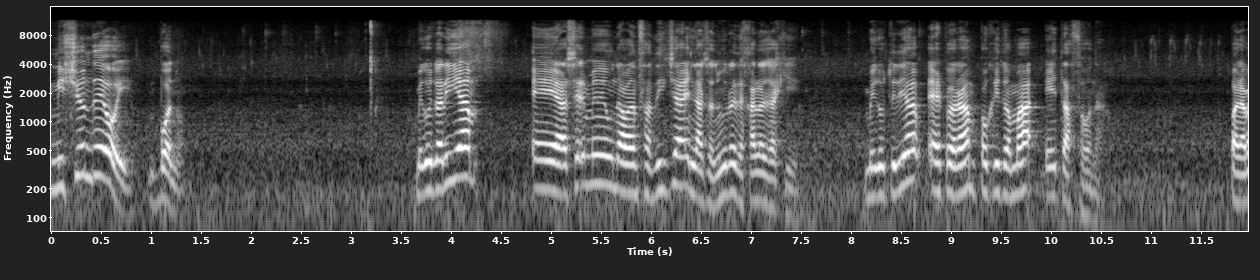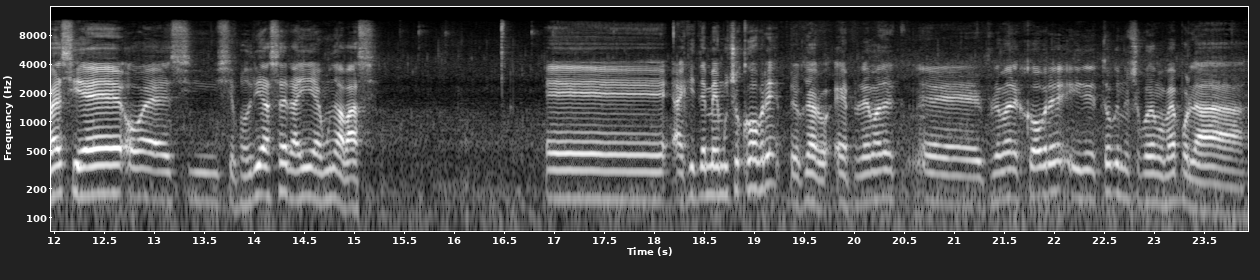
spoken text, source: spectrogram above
Misión de hoy. Bueno. Me gustaría eh, hacerme una avanzadilla en las llanuras y dejarlas aquí. Me gustaría explorar un poquito más esta zona. Para ver si, es, o si se podría hacer ahí en una base. Eh, aquí también mucho cobre, pero claro, el problema del, eh, problema del cobre y de esto que no se puede mover por la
